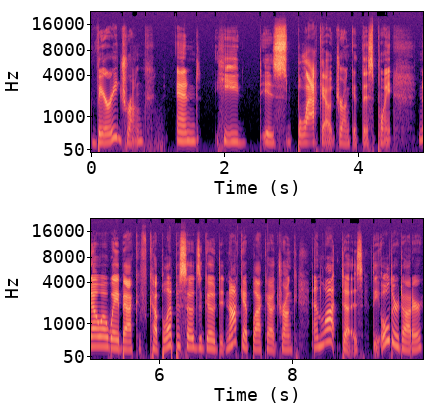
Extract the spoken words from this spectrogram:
very drunk and he is blackout drunk at this point. Noah, way back a couple episodes ago, did not get blackout drunk, and Lot does. The older daughter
